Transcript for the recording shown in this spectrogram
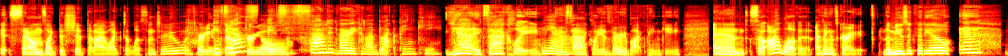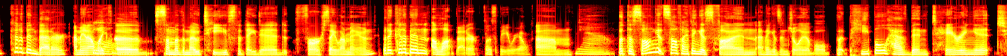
It sounds like the shit that I like to listen to. It's very It sounds. industrial. It sounded very kind of Black Pinky. Yeah, exactly. Yeah. Exactly. It's very Black Pinky. And so I love it. I think it's great. The music video, eh, could have been better. I mean, I like the some of the motifs that they did for Sailor Moon, but it could have been a lot better. Let's be real. Um, Yeah. but the song itself, I think, is fun. I think it's enjoyable. But people have been tearing it to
